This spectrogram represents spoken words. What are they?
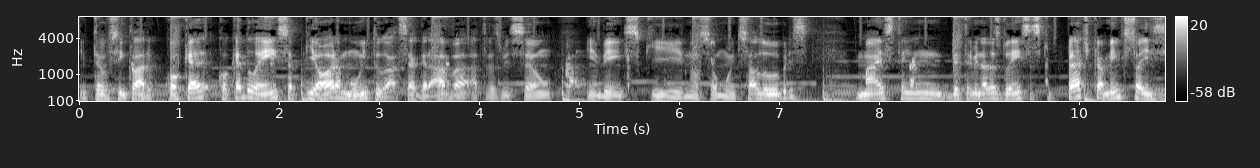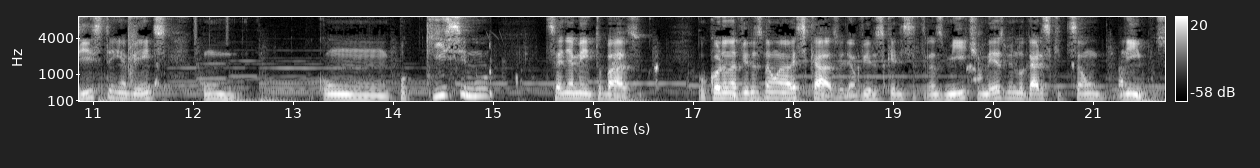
Então, sim, claro, qualquer, qualquer doença piora muito, se agrava a transmissão em ambientes que não são muito salubres, mas tem determinadas doenças que praticamente só existem em ambientes com, com pouquíssimo saneamento básico. O coronavírus não é esse caso, ele é um vírus que ele se transmite mesmo em lugares que são limpos.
